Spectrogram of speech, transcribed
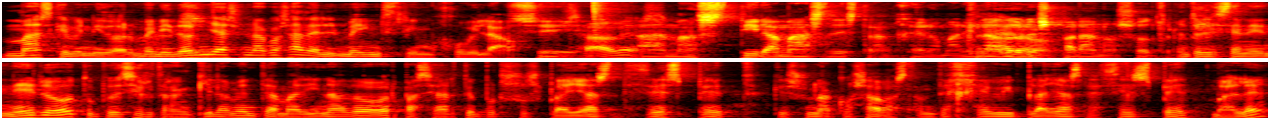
Más que Benidorm. Benidorm ya es una cosa del mainstream jubilado, Sí, ¿sabes? además tira más de extranjero. Marinador Claro. es para nosotros. Entonces en enero tú puedes ir tranquilamente a Marinador, pasearte por sus playas de césped, que es una cosa bastante heavy, playas de césped, ¿vale?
